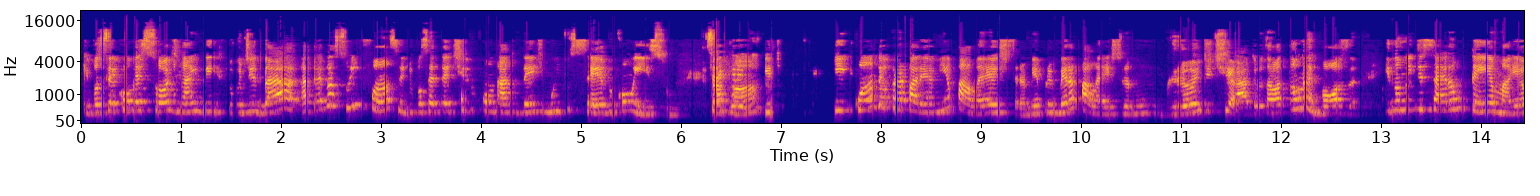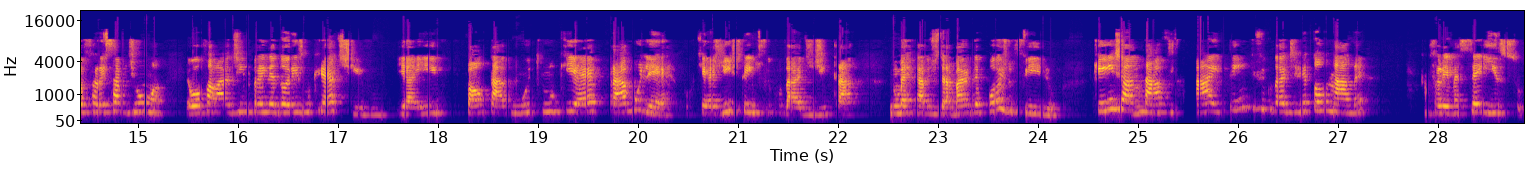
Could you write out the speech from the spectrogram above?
que você começou já em virtude da, até da sua infância, de você ter tido contato desde muito cedo com isso. Você uhum. acredita que quando eu preparei a minha palestra, minha primeira palestra num grande teatro, eu estava tão nervosa e não me disseram tema. E eu falei, sabe de uma? Eu vou falar de empreendedorismo criativo. E aí, pautado muito no que é para a mulher, porque a gente tem dificuldade de entrar no mercado de trabalho depois do filho. Quem já está uhum. e tem dificuldade de retornar, né? Eu falei, vai ser isso.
